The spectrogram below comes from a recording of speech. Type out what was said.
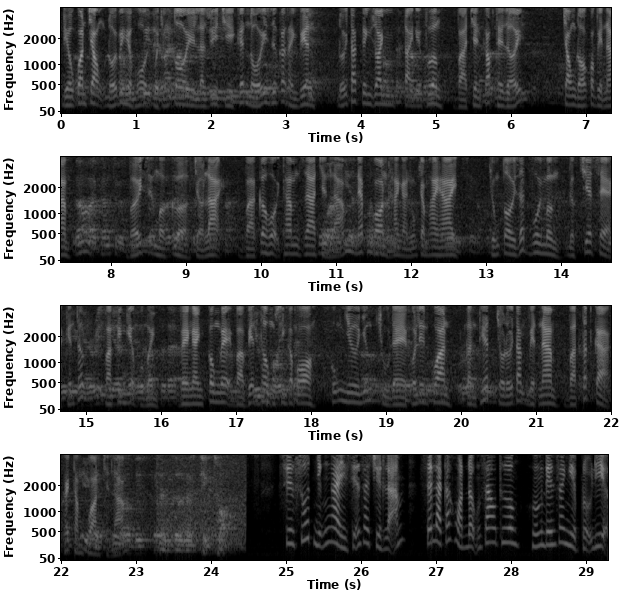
Điều quan trọng đối với hiệp hội của chúng tôi là duy trì kết nối giữa các thành viên đối tác kinh doanh tại địa phương và trên khắp thế giới, trong đó có Việt Nam. Với sự mở cửa trở lại và cơ hội tham gia triển lãm NEPCON 2022, chúng tôi rất vui mừng được chia sẻ kiến thức và kinh nghiệm của mình về ngành công nghệ và viễn thông Singapore cũng như những chủ đề có liên quan cần thiết cho đối tác Việt Nam và tất cả khách tham quan triển lãm. Xuyên suốt những ngày diễn ra triển lãm sẽ là các hoạt động giao thương hướng đến doanh nghiệp nội địa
